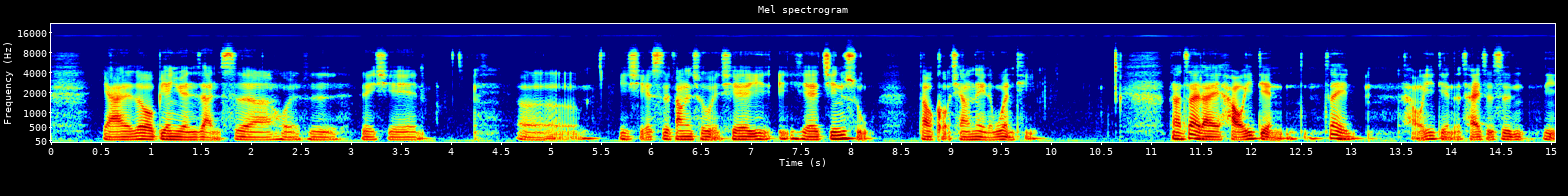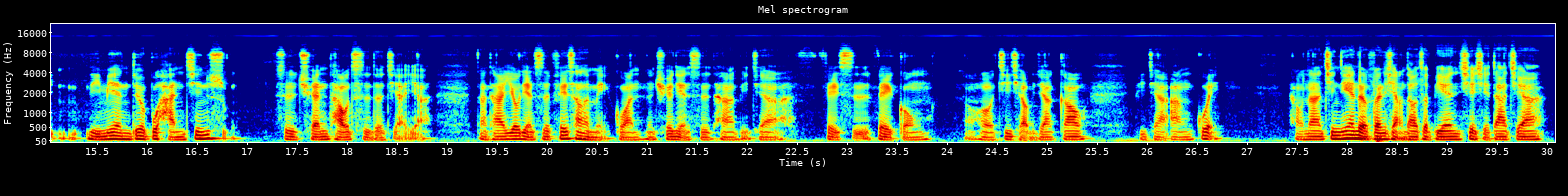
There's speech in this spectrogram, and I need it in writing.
牙肉边缘染色啊，或者是这些。呃，一些释放出一些一一些金属到口腔内的问题。那再来好一点，再好一点的材质是里里面就不含金属，是全陶瓷的假牙。那它优点是非常的美观，那缺点是它比较费时费工，然后技巧比较高，比较昂贵。好，那今天的分享到这边，谢谢大家。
